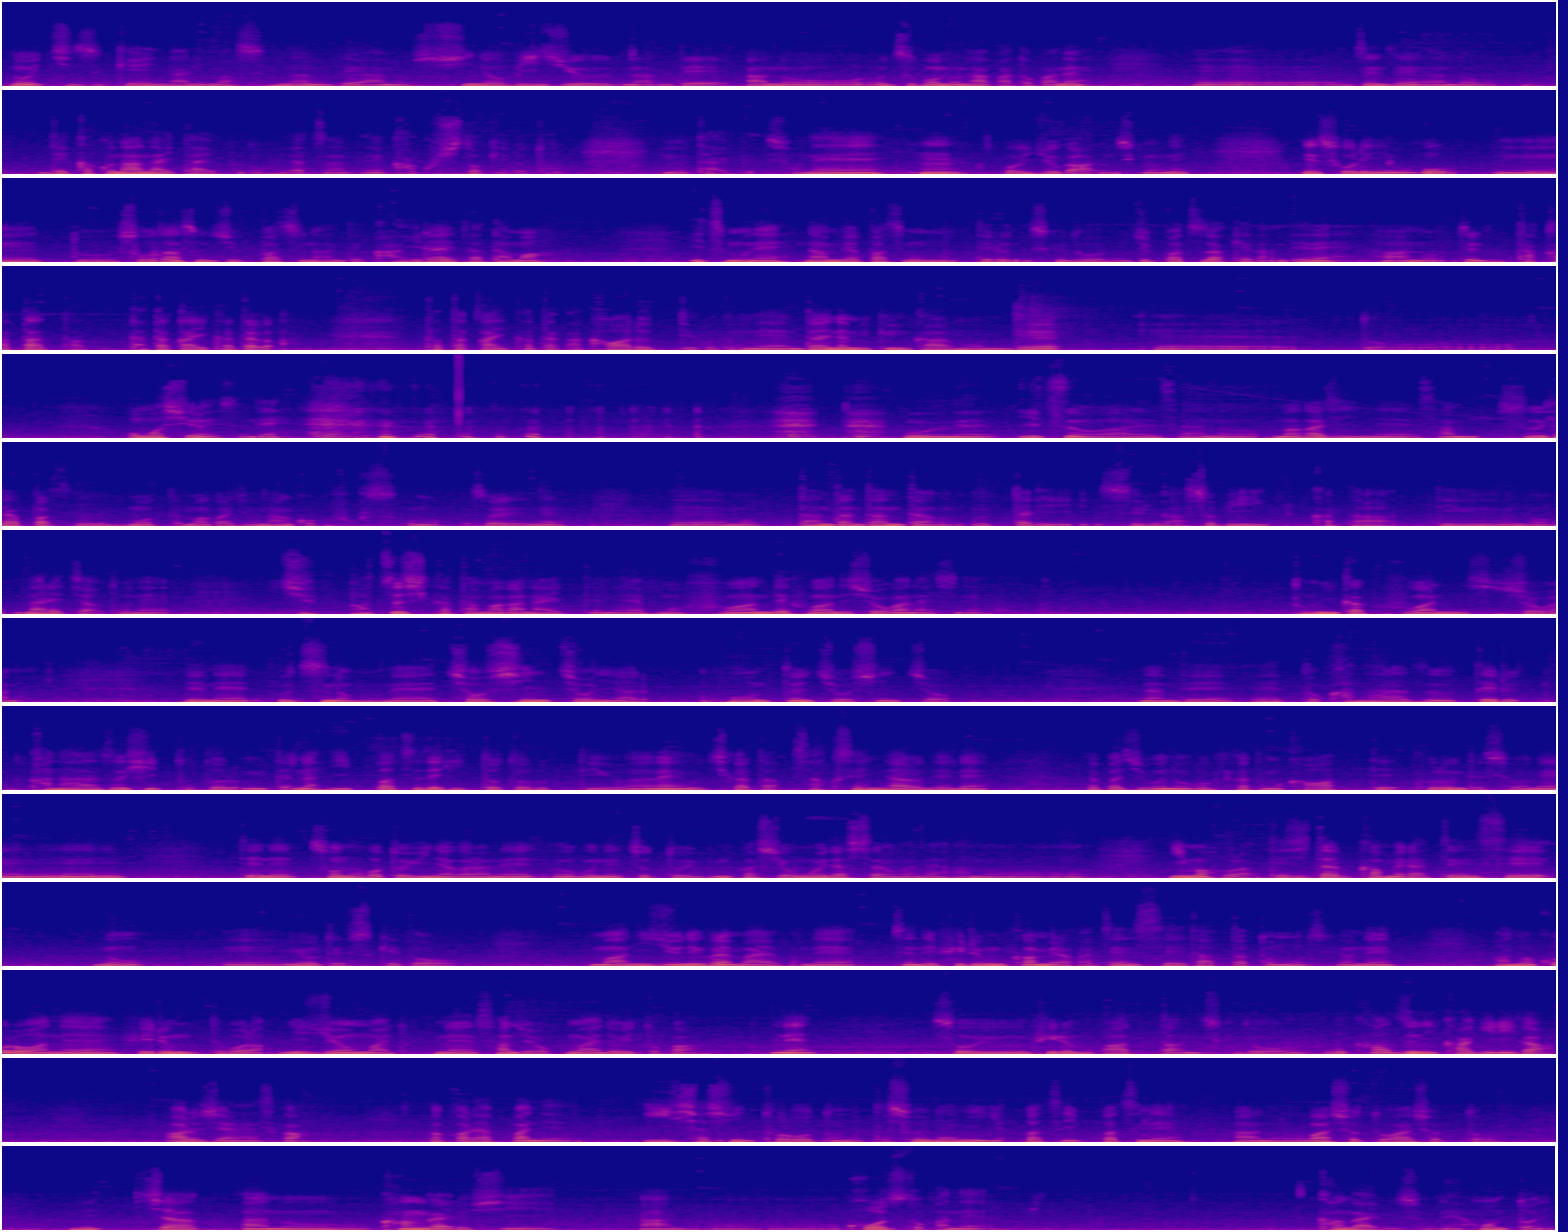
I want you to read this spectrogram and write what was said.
の位置づけになります。なのであの忍び銃なんであのズボンの中とかね、えー、全然あのでっかくならないタイプのやつなんでね、隠しとけるというタイプですよね。うん。こういう銃があるんですけどね。で、それを、えー、っと、相談数10発なんで、限られた弾、いつもね、何百発も持ってるんですけど、10発だけなんでね、あの全然たかたた戦い方が、戦い方が変わるっていうことでね、ダイナミックに変わるもんで、えー、っと、面白いですよね。もうね、いつもあれですあの、マガジンね、数百発持ったマガジンを何個か複数個持って、それでね、えー、もうだんだんだんだん打ったりする遊び方っていうの慣れちゃうとね、10発しか弾がないってね、もう不安で不安でしょうがないですね。とにかく不安でしょうがない。でね、打つのもね、超慎重になる。本当に超慎重。なんで、えっ、と、必ず打てる、必ずヒット取るみたいな、一発でヒット取るっていうようなね、打ち方、作戦になるんでね、やっぱ自分の動き方も変わってくるんですよね。でね、そんなことを言いながらね、僕ね、ちょっと昔思い出したのがね、あのー、今ほら、デジタルカメラ全盛の、えー、ようですけど、まあ20年ぐらい前はね、全然フィルムカメラが全盛だったと思うんですよね。あの頃はね、フィルムってほら、24枚とかね、36枚撮りとか、ね、そういうフィルムがあったんですけど、数に限りがあるじゃないですか。だからやっぱりね、いい写真撮ろうと思ったら、それなりに一発一発ね、あの、ワンショットワンショット、めっちゃ、あの、考えるし、あの、構図とかね、考えるんですよね、本当に。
